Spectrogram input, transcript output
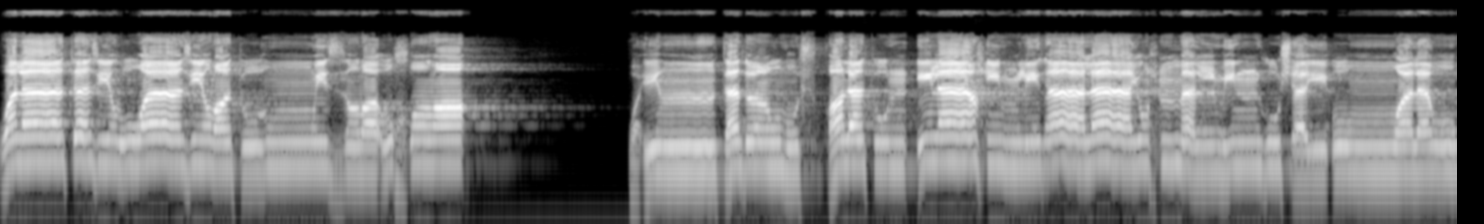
ولا تزر وازرة وزر أخرى. وإن تدع مثقل مثقلة إلى حملها لا يحمل منه شيء ولو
